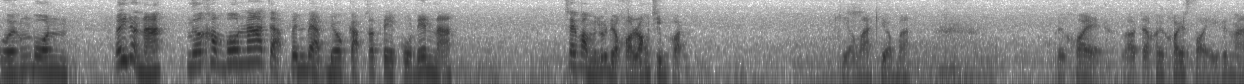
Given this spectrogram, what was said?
โรยข้างบน เอ้ยเดี๋ยวนะ เนื้อคัมเบิลน่าจะเป็นแบบเดียวกับสเต็กโกลเด้นนะ ใช่เปล่าไม่รู้เดี๋ยวขอลองชิมก่อนเคี้ยวมาเคี้ยวมา ค่อยๆ เราจะค่อยๆ สอยขึ้นมา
